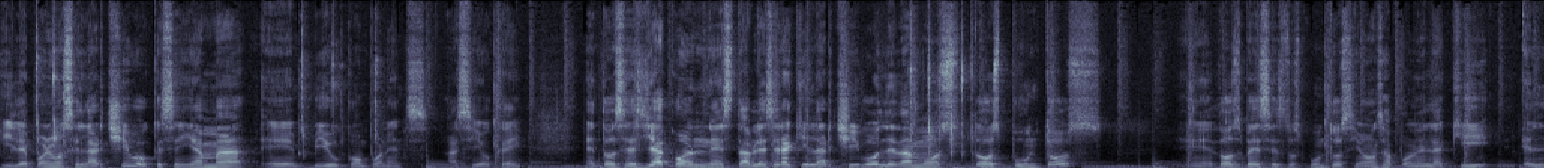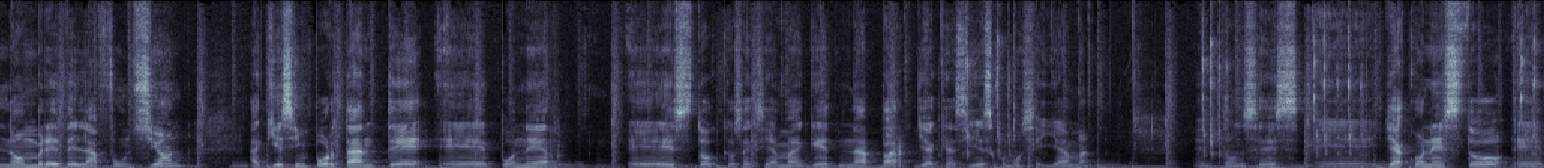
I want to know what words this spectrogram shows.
y le ponemos el archivo que se llama eh, view components, así, ok. Entonces ya con establecer aquí el archivo le damos dos puntos, dos veces dos puntos y vamos a ponerle aquí el nombre de la función. Aquí es importante poner eh, esto, sea, que se llama getNavbar, ya que así es como se llama. Entonces, eh, ya con esto, eh,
